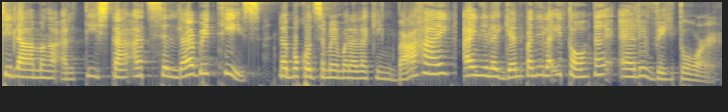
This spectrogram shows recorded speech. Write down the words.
Sila mga artista at celebrities na bukod sa may malalaking bahay ay nilagyan pa nila ito ng elevator.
